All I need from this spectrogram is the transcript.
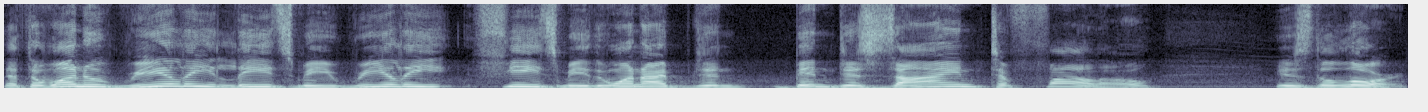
that the one who really leads me, really feeds me, the one I've been designed to follow, is the Lord.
